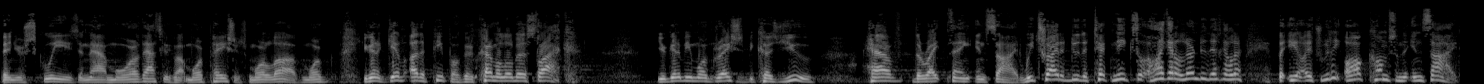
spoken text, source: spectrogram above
then you're squeezed, and now more of that's going to come out more patience, more love, more. You're going to give other people, going to cut them a little bit of slack. You're going to be more gracious because you have the right thing inside. We try to do the techniques. Oh, I got to learn to do this. But you know, it really all comes from the inside.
